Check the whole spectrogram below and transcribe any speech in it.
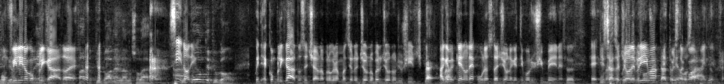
un filino complicato. preso, eh. fatto più gol nell'anno solare. Sì, più no, dico- punti e più gol. Quindi è complicato se c'è una programmazione giorno per giorno riuscirci, anche guarda. perché non è una stagione che ti può riuscire bene, è Chissà una stagione prima e questa qua, quindi, cioè,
